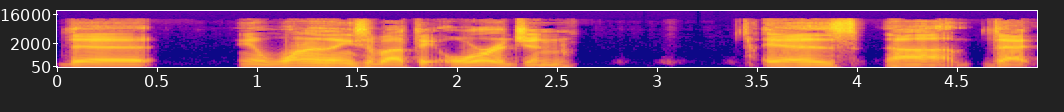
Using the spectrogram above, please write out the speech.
the you know one of the things about the origin is uh, that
